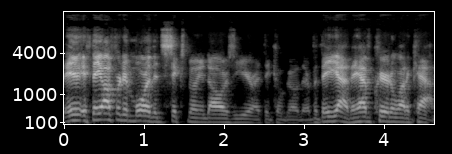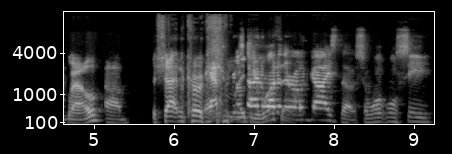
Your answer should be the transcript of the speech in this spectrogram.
they, if they offered him more than six million dollars a year, I think he'll go there. But they, yeah, they have cleared a lot of cap. Well, um, the Shattenkirk they have to sign a lot of their own guys though, so we'll we'll see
